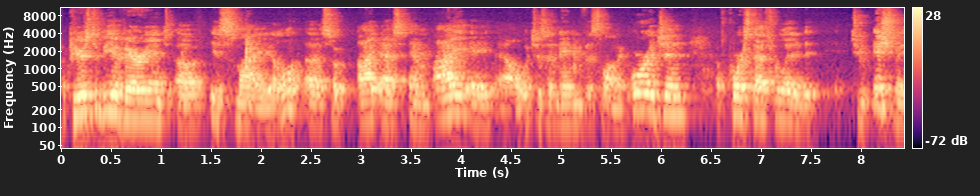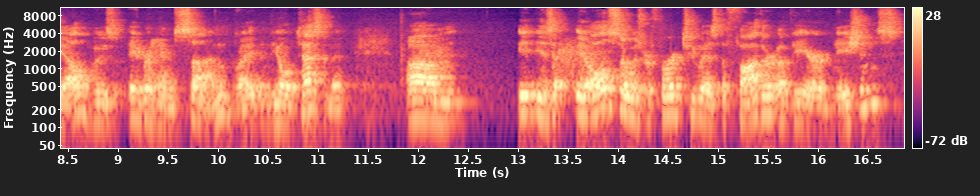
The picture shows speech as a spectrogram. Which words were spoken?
appears to be a variant of Ismail, uh, so I S M I A L, which is a name of Islamic origin. Of course, that's related to to Ishmael, who's Abraham's son, right, in the Old Testament, um, it, is, it also is referred to as the father of the Arab nations.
